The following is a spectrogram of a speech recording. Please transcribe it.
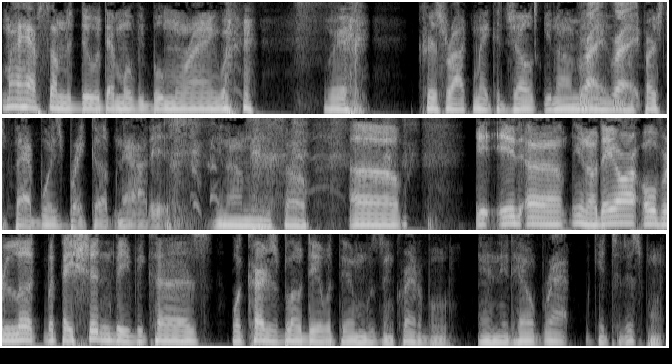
might have something to do with that movie Boomerang where, where Chris Rock make a joke, you know what I mean? Right, You know, right. First the Fat Boys break up, now this, you know what I mean? So, uh, it, it, uh, you know, they are overlooked, but they shouldn't be because what Kurtis Blow did with them was incredible and it helped rap get to this point.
